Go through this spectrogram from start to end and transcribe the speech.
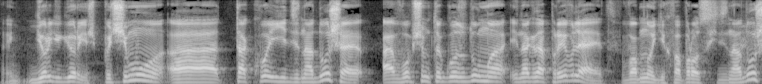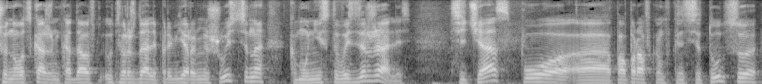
Георгий Георгиевич, почему а, такое единодушие, а, в общем-то, Госдума иногда проявляет во многих вопросах единодушие, но вот, скажем, когда утверждали премьера Мишустина, коммунисты воздержались. Сейчас по а, поправкам в Конституцию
